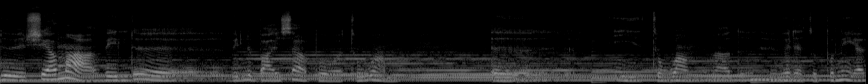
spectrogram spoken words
du tjena, vill du, vill du bajsa på toan? Eh, I toan med huvudet upp och ner.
